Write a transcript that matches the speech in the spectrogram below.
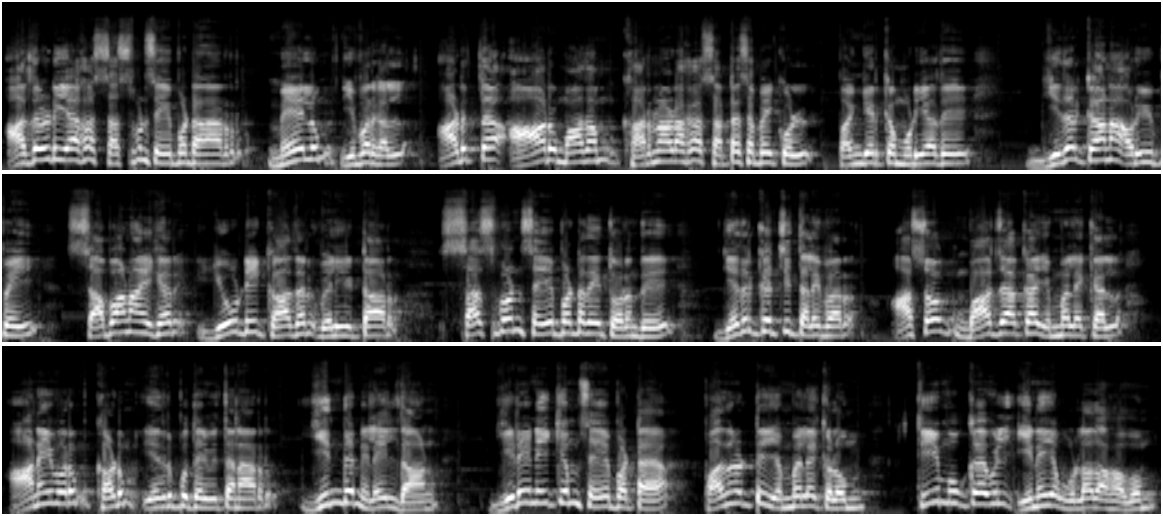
அதிரடியாக சஸ்பெண்ட் செய்யப்பட்டனர். மேலும் இவர்கள் அடுத்த ஆறு மாதம் கர்நாடக சட்டசபைக்குள் பங்கேற்க முடியாது. இதற்கான அறிவிப்பை சபாநாயகர் யூ டி காதர் வெளியிட்டார். சஸ்பெண்ட் செய்யப்பட்டதை தொடர்ந்து எதிர்க்கட்சி தலைவர் அசோக் பாஜக எம்எல்ஏக்கள் அனைவரும் கடும் எதிர்ப்பு தெரிவித்தனர். இந்த நிலையில்தான் இடைநீக்கம் செய்யப்பட்ட பதினெட்டு எம்எல்ஏக்களும் திமுகவில் இணைய உள்ளதாகவும்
